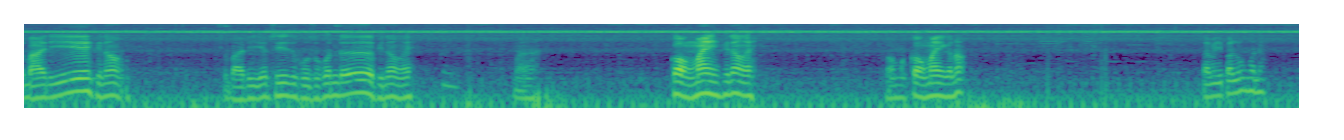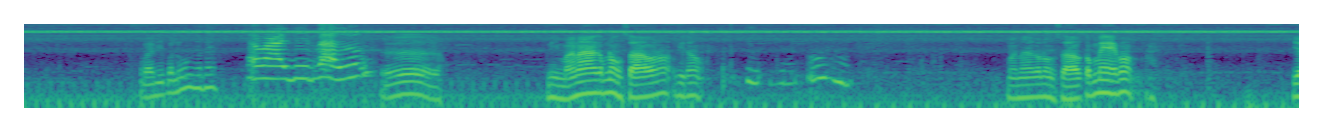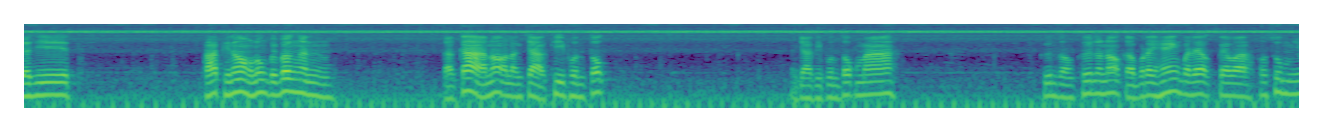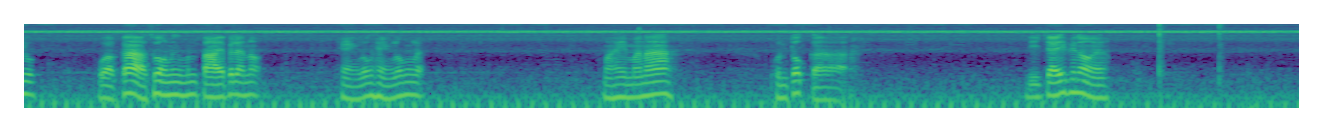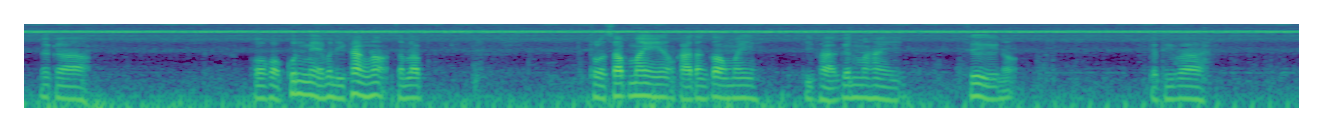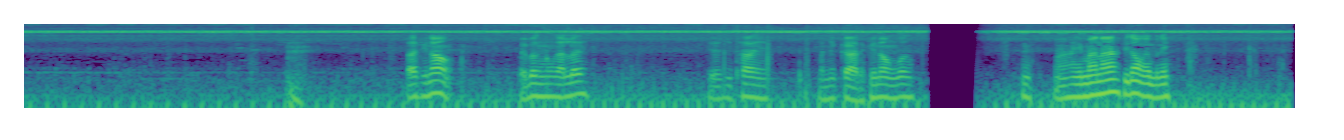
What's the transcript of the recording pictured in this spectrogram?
สบายดีพี่น้องสบายดีเอฟซีสุขุมสุขคนเด้อพี่น้องเอ้ยมากล่องไม้พี่น้องเอ้ยเอามากล่องไม้กันเนาะสบายดีปลาลุงคนนี้สบายดีปลาลุงคนนี้สบายดีป่ะลูกเออนี่มานากับน้องสาวเนาะพี่น้องอุ้มมานากับน้องสาวกับแม่พ่อมเดี๋ยวจีพาพี่น้องลงไปเบิ้งกัน ตะก้าเนาะหลังจากที่ฝนตก หลังจากที่ฝนตกมาคืนสองคืนแล้วเนาะกับบริแห้งไปแล้วแต่ว่าพอซุ่มอยู่เพราะว่าก้าช่วงหนึงมันตายไปแล้วเนาะแห้งลงแห้งลงแล้วมาให้มานาฝนตกกะดีใจพี่น้องเอ้ยแล้วก็ขอขอบคุณแม่พันอีกครั้งเนาะสำหรับโทรศัพท์ไม่เนาะขาตั้งกล้องไม่ ที่พาเกินมาให้ซื้อเนาะก็ถือว่าไปพี่น้อง ไปเบิ้งน้ำกันเลย เดี๋ยวสิถ่ายบรรยากาศพี่น้องเบิ้งมาให้มานะพี่น้องไอ้บันนี้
